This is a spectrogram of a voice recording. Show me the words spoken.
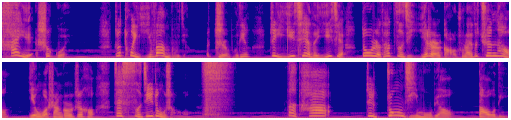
他也是鬼，这退一万步讲，指不定这一切的一切都是他自己一人搞出来的圈套呢。引我上钩之后，再伺机动手。那他这终极目标到底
